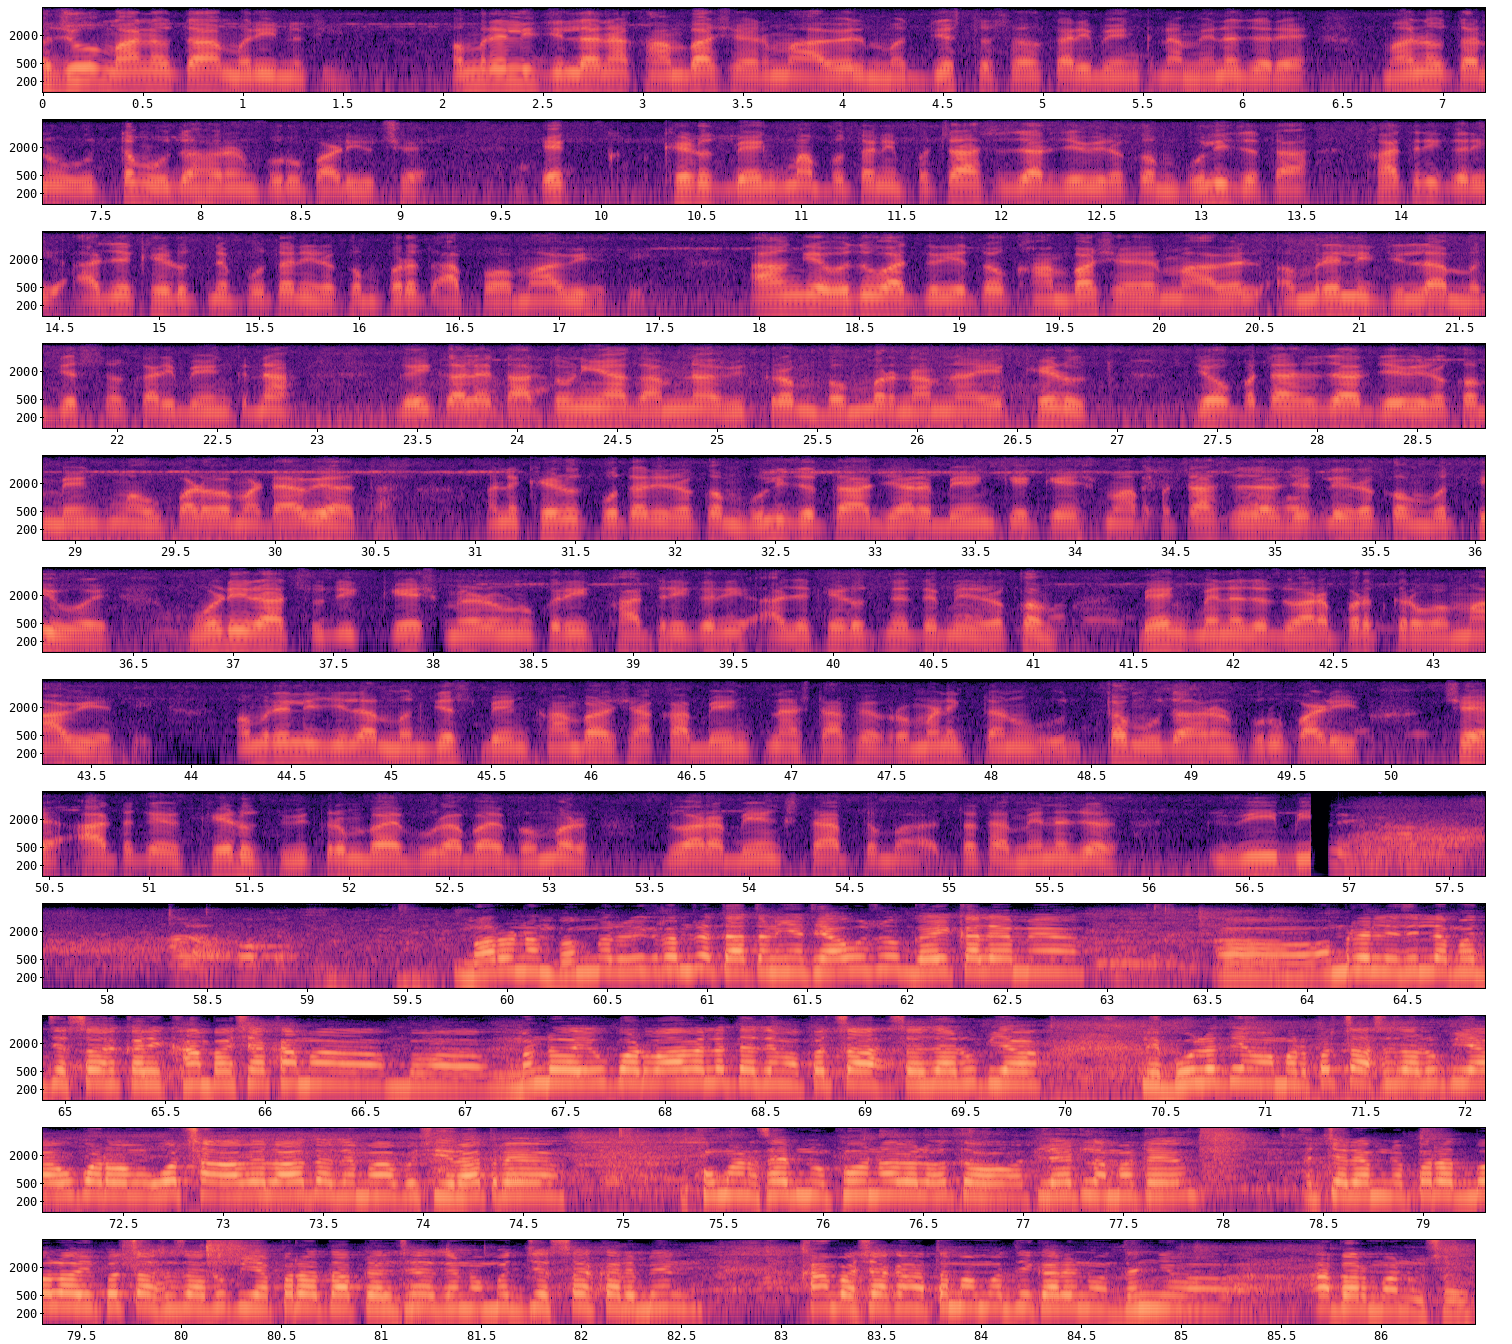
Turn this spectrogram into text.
હજુ માનવતા મરી નથી. અમરેલી જિલ્લાના ખાંભા શહેરમાં આવેલ મધ્યસ્થ સહકારી બેંકના મેનેજરે માનવતાનું ઉત્તમ ઉદાહરણ પૂરું પાડ્યું છે. એક ખેડૂત બેંકમાં પોતાની પચાસ હજાર જેવી રકમ ભૂલી જતા ખાતરી કરી આજે ખેડૂતને પોતાની રકમ પરત આપવામાં આવી હતી. આ અંગે વધુ વાત કરીએ તો ખાંભા શહેરમાં આવેલ અમરેલી જિલ્લા મધ્યસ્થ સહકારી બેંકના ગઈકાલે તાતુણિયા ગામના વિક્રમ ભમ્મર નામના એક ખેડૂત જેઓ પચાસ હજાર જેવી રકમ બેંકમાં ઉપાડવા માટે આવ્યા હતા અને ખેડૂત પોતાની રકમ ભૂલી જતા જ્યારે બેંકે કેશમાં પચાસ હજાર જેટલી રકમ વધતી હોય, મોડી રાત સુધી કેશ મેળવણું કરી ખાતરી કરી આજે ખેડૂતને તેમની રકમ બેંક મેનેજર દ્વારા પરત કરવામાં આવી હતી. અમરેલી જિલ્લા મધ્યસ્થ બેંક ખાંભા શાખા બેંકના સ્ટાફે પ્રમાણિકતાનું ઉત્તમ ઉદાહરણ પૂરું પાડ્યું છે. આ તકે ખેડૂત વિક્રમભાઈ ભૂરાભાઈ ભમર દ્વારા બેંક સ્ટાફ તથા મેનેજર વી બી મારું નામ ભમર વિક્રમ છે તાતણીયાથી આવું છું. ગઈકાલે અમે અમરેલી જિલ્લા મધ્ય સહકારી ખાંભા શાખામાં મંડળ ઉપાડવા આવેલ હતા જેમાં પચાસ હજાર રૂપિયાની ભૂલ હતી. એમાં અમારે પચાસ હજાર રૂપિયા ઉપાડવામાં ઓછા આવેલા હતા જેમાં પછી રાત્રે ખુમાણ સાહેબનો ફોન આવેલો હતો એટલે એટલા માટે અત્યારે અમને પરત બોલાવી પચાસ હજાર રૂપિયા પરત આપેલ છે, જેનો મધ્ય સહકારી બેંક ખાંભા શાખાના તમામ અધિકારીનો ધન્ય આભાર માનું છું.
